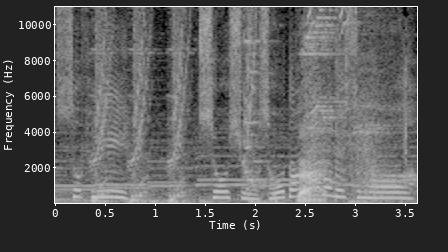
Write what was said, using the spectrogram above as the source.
ソフィー少々相談なのですが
